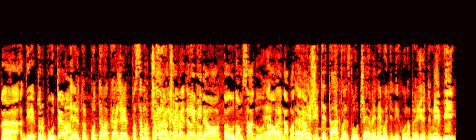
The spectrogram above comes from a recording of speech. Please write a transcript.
A, direktor puteva, Direktor puteva kaže, pa samo pa čorav samo ne bi Ćorav video nije to. video, to je u Novom Sadu E na pa, ovaj naplatnoj rampi. Rešite takve slučajeve, nemojte da ih unapređujete, ne vi,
